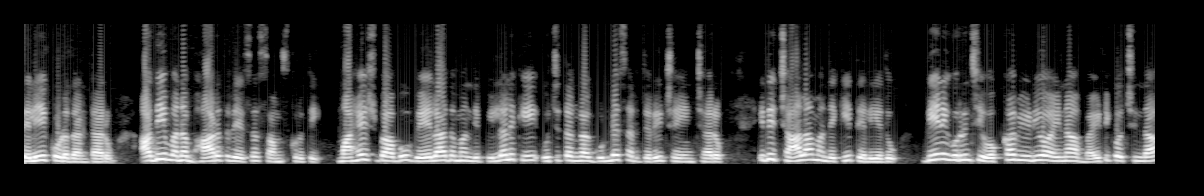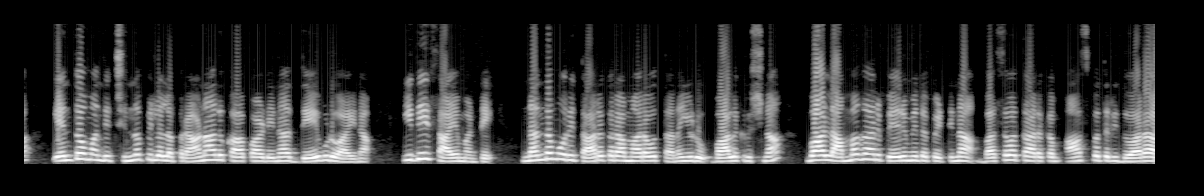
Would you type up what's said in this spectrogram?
తెలియకూడదంటారు. అది మన భారతదేశ సంస్కృతి. మహేష్ బాబు వేలాది మంది పిల్లలకి ఉచితంగా గుండె సర్జరీ చేయించారు. ఇది చాలా మందికి తెలియదు. దీని గురించి ఒక్క వీడియో అయినా బయటికి వచ్చిందా ఎంతో మంది చిన్నపిల్లల ప్రాణాలు కాపాడిన దేవుడు ఆయన. ఇది సాయం అంటే నందమూరి తారక రామారావు తనయుడు బాలకృష్ణ వాళ్ళ అమ్మగారి పేరు మీద పెట్టిన బసవ తారకం ఆసుపత్రి ద్వారా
